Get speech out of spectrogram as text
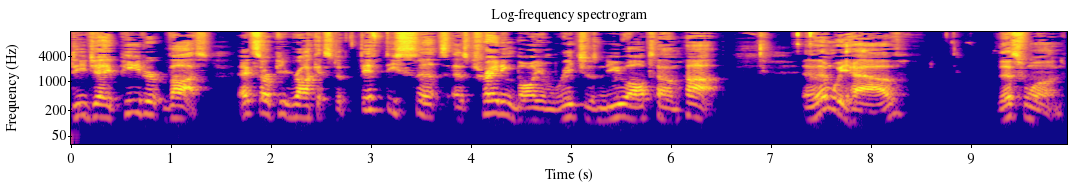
DJ Peter Voss. XRP rockets to 50 cents as trading volume reaches new all-time high. And then we have this one.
